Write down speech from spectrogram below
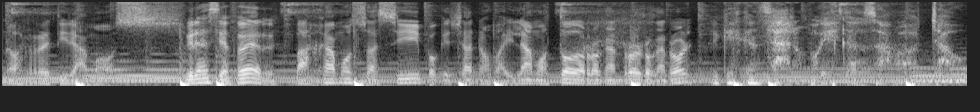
nos retiramos. Gracias, Fer. Bajamos así porque ya nos bailamos todo rock and roll, rock and roll. Hay que descansar un poquito. Descansamos. Chao.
